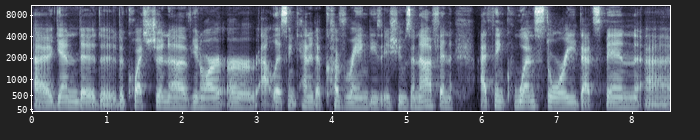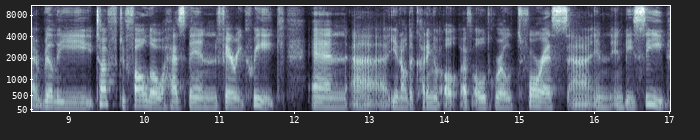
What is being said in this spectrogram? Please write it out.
uh, again, the, the, the question of you know our, outlets in Canada covering these issues enough, and I think one story that's been uh, really tough to follow has been Fairy Creek and uh, you know the cutting of, of old growth forests uh, in in BC,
